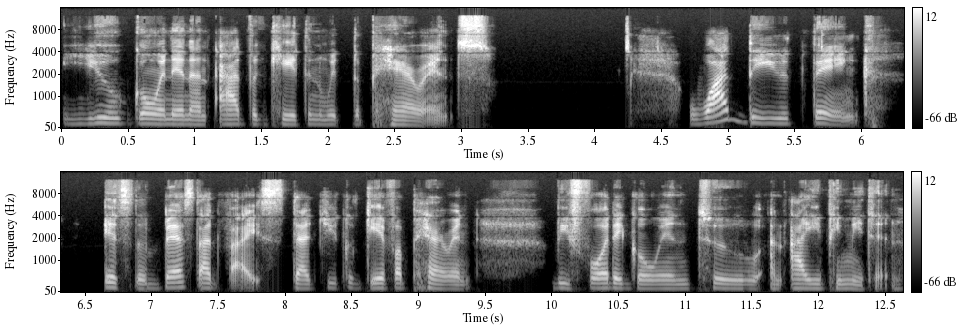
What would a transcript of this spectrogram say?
you going in and advocating with the parents, what do you think is the best advice that you could give a parent before they go into an IEP meeting?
